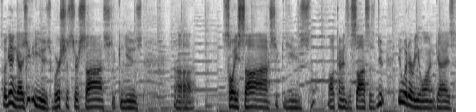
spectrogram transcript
So again, guys, you can use Worcestershire sauce. You can use uh, soy sauce. You can use all kinds of sauces. Do, do whatever you want, guys.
